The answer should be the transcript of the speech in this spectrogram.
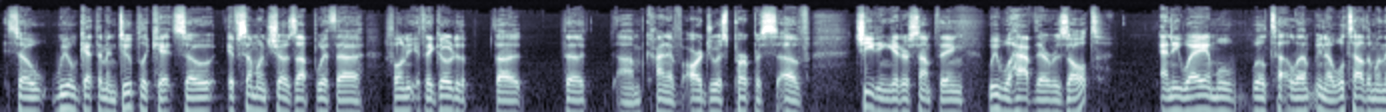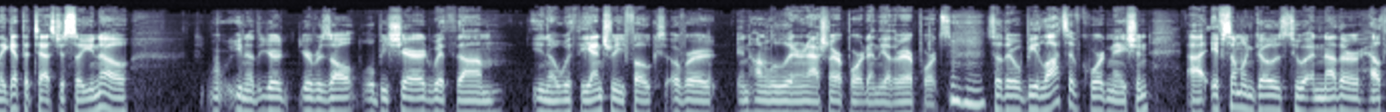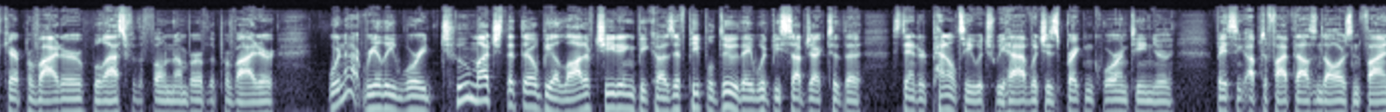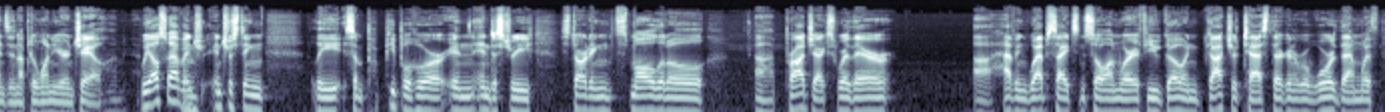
So we'll get them in duplicate. So if someone shows up with a phony, if they go to the the, the um, kind of arduous purpose of cheating it or something, we will have their result anyway, and we'll we'll tell them you know we'll tell them when they get the test, just so you know, you know your your result will be shared with um you know with the entry folks over in Honolulu International Airport and the other airports. So there will be lots of coordination. Uh, if someone goes to another healthcare provider, we'll ask for the phone number of the provider. We're not really worried too much that there'll be a lot of cheating because if people do, they would be subject to the standard penalty which we have, which is breaking quarantine. You're facing up to five thousand dollars in fines and up to one year in jail. We also have int- interestingly some p- people who are in industry starting small little uh, projects where they're uh, having websites and so on where if you go and got your test, they're going to reward them with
